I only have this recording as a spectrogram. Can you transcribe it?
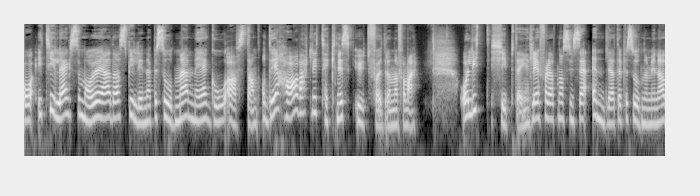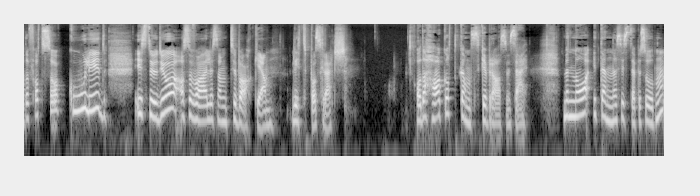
Og I tillegg så må jo jeg da spille inn episodene med god avstand, og det har vært litt teknisk utfordrende for meg. Og litt kjipt, egentlig, for nå syns jeg endelig at episodene mine hadde fått så god lyd i studio, og så var jeg liksom tilbake igjen, litt på scratch. Og det har gått ganske bra, syns jeg. Men nå, i denne siste episoden,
